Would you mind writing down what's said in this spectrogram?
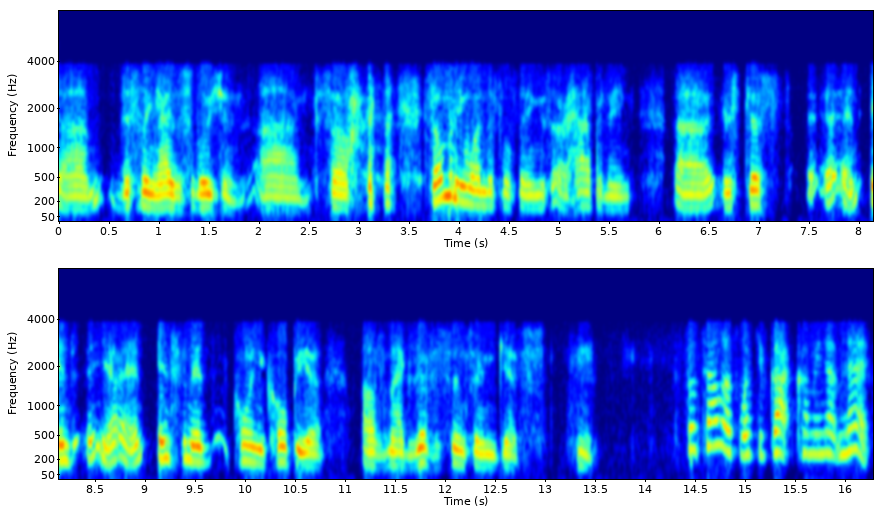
um, this thing has a solution. Um, so so many wonderful things are happening uh, is just an, an, yeah, an infinite cornucopia of magnificence and gifts. Hmm. So tell us what you've got coming up next.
